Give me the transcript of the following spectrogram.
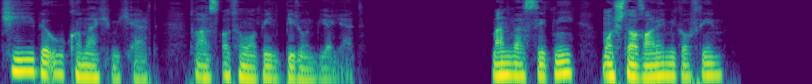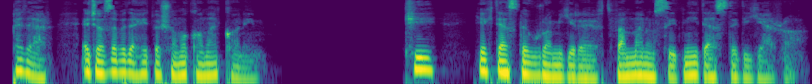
کی به او کمک می‌کرد تا از اتومبیل بیرون بیاید من و سیدنی مشتاقانه می‌گفتیم پدر اجازه بدهید به شما کمک کنیم کی یک دست او را می‌گرفت و من و سیدنی دست دیگر را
